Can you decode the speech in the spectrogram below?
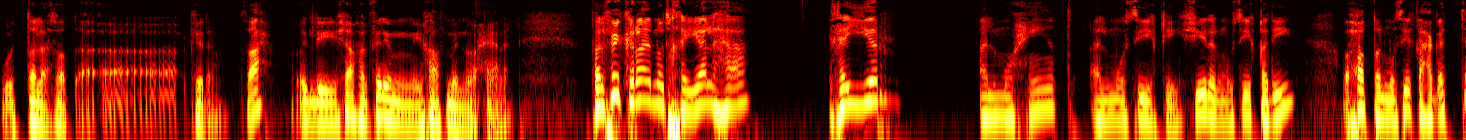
وتطلع صوت آه كذا صح؟ اللي شاف الفيلم يخاف منه أحيانا. فالفكرة إنه تخيلها غير المحيط الموسيقي شيل الموسيقى دي وحط الموسيقى حقت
